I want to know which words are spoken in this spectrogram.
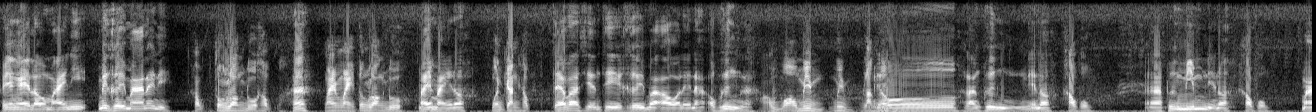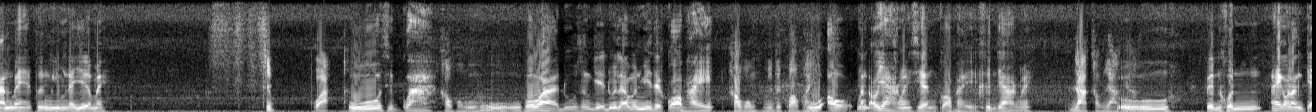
เป็นยังไงเราไม้นี้ไม่เคยมาได้นี่ ครับต้องลองดูครับฮะ ไม้ใหม่ต้องลองดูไม้ใหม่เนาะเหมือนกันครับแต่ว่าเชนทีเคยมาเอาอะไรนะเอาพึ่งเหรอเอาเอามิมมิมหลังมิเอามลังพึ่งเนี่ยเนาะครับผมอ่าพึ่งมิมเนี่ยเนาะครับผมหมานไหมพึ่งมิมได้เยอะไหมสิบ กว่าโอ้สิบกว่าครับผมโอ้โหเพราะว่าดูสังเกตดูแล้วมันมีแต่กอไผ่ครับผมมีแต่กวาดไผ่โอ้เอามันเอายากไหมเซียนกอไผ่ขึ้นยากไหมอยากครับอยากโอ้เป็นคนให้กำลังใจ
